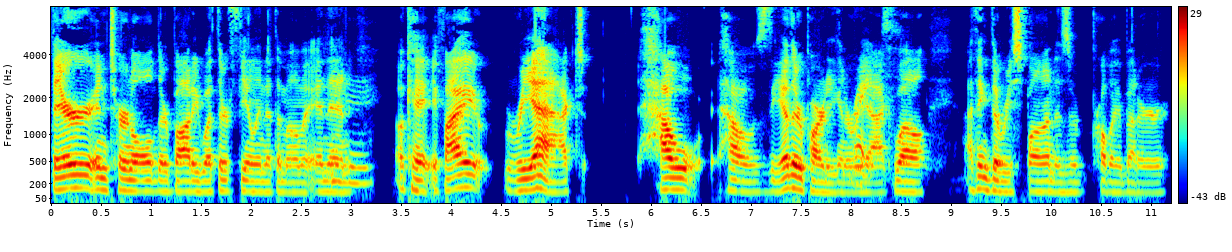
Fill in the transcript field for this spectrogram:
their internal, their body, what they're feeling at the moment. And then, mm-hmm. okay, if I react, how, how's the other party going right. to react? Well, I think the respond is a, probably a better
